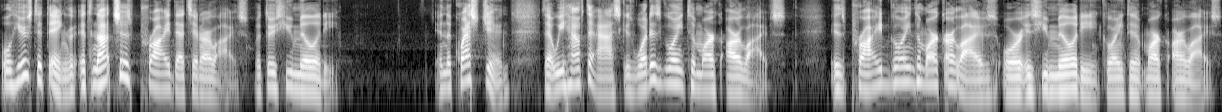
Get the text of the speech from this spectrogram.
Well, here's the thing it's not just pride that's in our lives, but there's humility. And the question that we have to ask is what is going to mark our lives? Is pride going to mark our lives, or is humility going to mark our lives?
